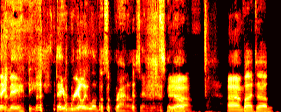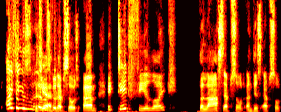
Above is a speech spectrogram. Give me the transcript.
They may be. they really love the Sopranos endings, you know. Yeah. Um, But um, I think this was, yeah. a good episode. Um, it did feel like the last episode and this episode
